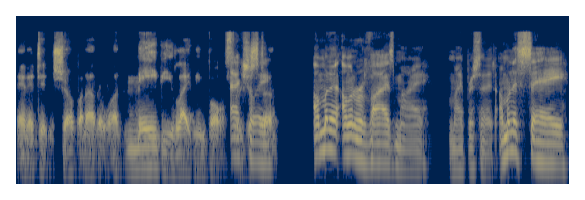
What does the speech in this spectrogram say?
and it didn't show up on either one. Maybe lightning bolt. Actually, a- I'm gonna I'm gonna revise my my percentage. I'm gonna say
